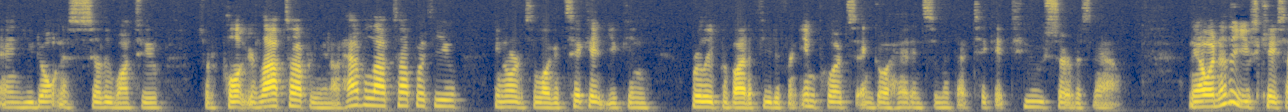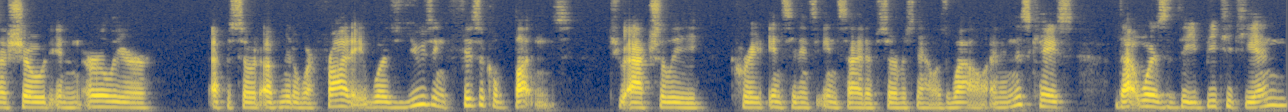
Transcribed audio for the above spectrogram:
and you don't necessarily want to sort of pull out your laptop or you may not have a laptop with you. In order to log a ticket, you can really provide a few different inputs and go ahead and submit that ticket to ServiceNow. Now, another use case I showed in an earlier episode of Middleware Friday was using physical buttons to actually create incidents inside of ServiceNow as well. And in this case, that was the BTTN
